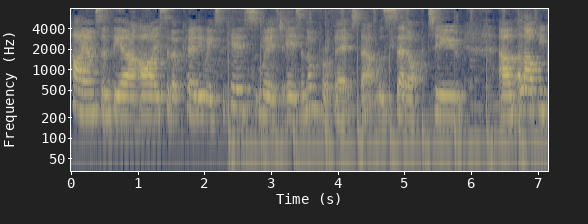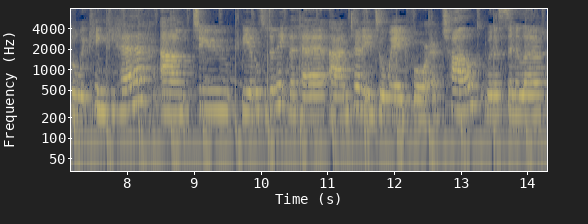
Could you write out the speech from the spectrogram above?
Hi, I'm Cynthia. I set up Curly Wigs for Kids, which is a non-profit that was set up to um, allow people with kinky hair um, to be able to donate their hair and turn it into a wig for a child with a similar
